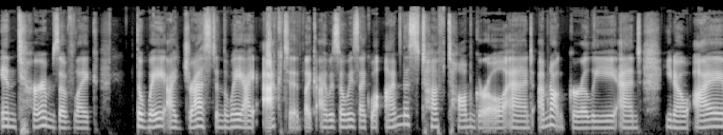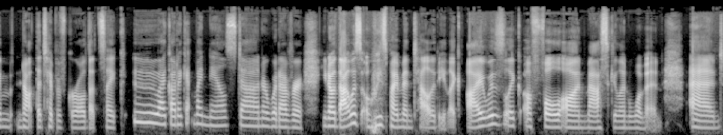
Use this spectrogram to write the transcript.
in terms of like, the way I dressed and the way I acted. Like I was always like, well, I'm this tough Tom girl and I'm not girly. And, you know, I'm not the type of girl that's like, ooh, I got to get my nails done or whatever. You know, that was always my mentality. Like I was like a full on masculine woman. And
